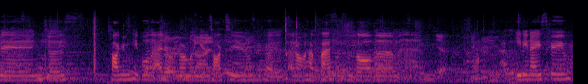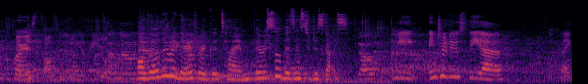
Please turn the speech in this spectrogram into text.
been just talking to people that I don't normally get to talk to because I don't have classes with all of them and yeah. Eating ice cream, of course. Although they were there for a good time, there was still business to discuss. we introduce the uh, like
